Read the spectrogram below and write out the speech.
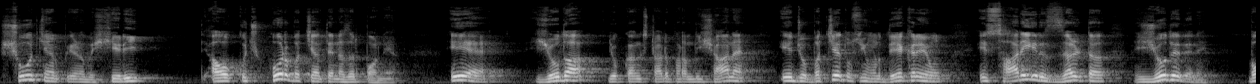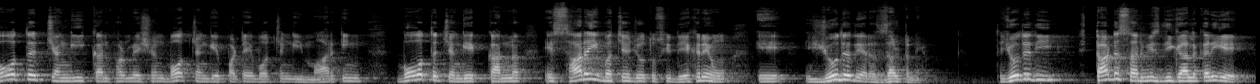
ਸ਼ੋਅ ਚੈਂਪੀਅਨ ਵਸ਼ੀਰੀ ਤੇ ਆਓ ਕੁਝ ਹੋਰ ਬੱਚਿਆਂ ਤੇ ਨਜ਼ਰ ਪਾਉਂਦੇ ਹਾਂ। ਇਹ ਹੈ ਯੋਧਾ, ਜੋ ਕੰਗ ਸਟੱਡ ਫਰਮ ਦੀ ਸ਼ਾਨ ਹੈ। ਇਹ ਜੋ ਬੱਚੇ ਤੁਸੀਂ ਹੁਣ ਦੇਖ ਰਹੇ ਹੋ, ਇਹ ਸਾਰੇ ਰਿਜ਼ਲਟ ਯੋਧੇ ਦੇ ਨੇ। ਬਹੁਤ ਚੰਗੀ ਕਨਫਰਮੇਸ਼ਨ ਬਹੁਤ ਚੰਗੇ ਪਟੇ, ਬਹੁਤ ਚੰਗੀ ਮਾਰਕਿੰਗ ਬਹੁਤ ਚੰਗੇ ਕੰਨ, ਇਹ ਸਾਰੇ ਹੀ ਬੱਚੇ ਜੋ ਤੁਸੀਂ ਦੇਖ ਰਹੇ ਹੋ, ਇਹ ਯੋਧੇ ਦੇ ਰਿਜ਼ਲਟ ਨੇ। ਤੇ ਯੋਧੇ ਦੀ ਸਟੱਡ ਸਰਵਿਸ ਦੀ ਗੱਲ ਕਰੀਏ,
